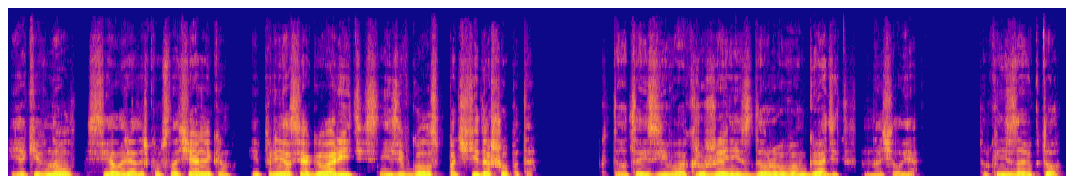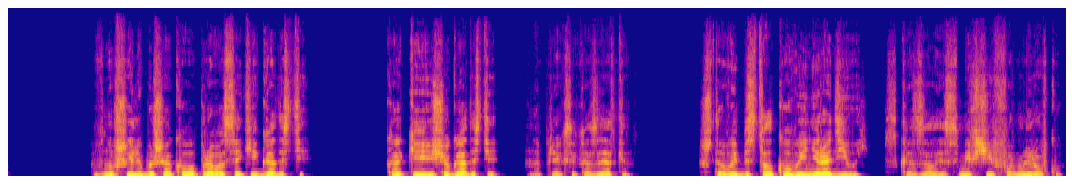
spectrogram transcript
Я кивнул, сел рядышком с начальником и принялся говорить, снизив голос почти до шепота. «Кто-то из его окружения здорово вам гадит», — начал я. «Только не знаю, кто. Внушили Большакову про вас всякие гадости». «Какие еще гадости?» — напрягся Козляткин. «Что вы бестолковый и нерадивый», — сказал я, смягчив формулировку.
